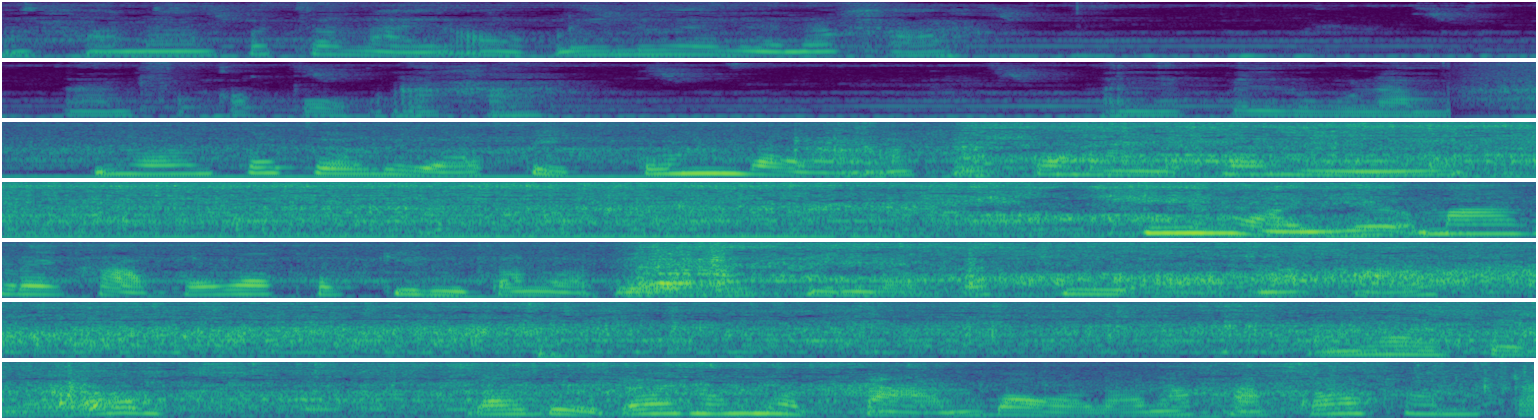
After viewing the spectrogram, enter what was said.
นะคะน้ำก็จะไหลออกเรื่อยๆเลยนะคะ น้ำสกปรกนะคะ อันนี้เป็นรูลำน้ำก็จะเหลือติดก้นบ่อนะคะประมาณเท่านี้ขี้หอยเยอะมากเลยค่ะ เพราะว่าเขากินตลอดเวลากินแล้วก็ขี้ออกนะคะ อ่าเสร็จแล้ว เราดูดได้ทั้งหมดสามบ่อแล้วนะคะ ก็ทำก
